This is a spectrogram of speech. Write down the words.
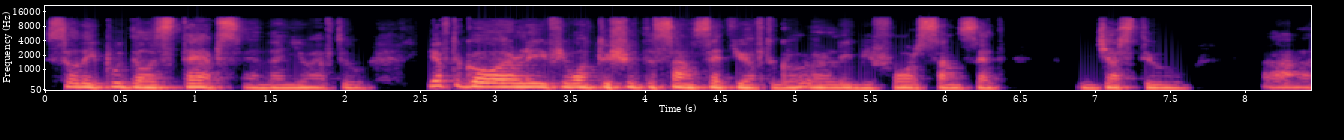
So they put those steps, and then you have to you have to go early if you want to shoot the sunset. You have to go early before sunset, just to uh,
